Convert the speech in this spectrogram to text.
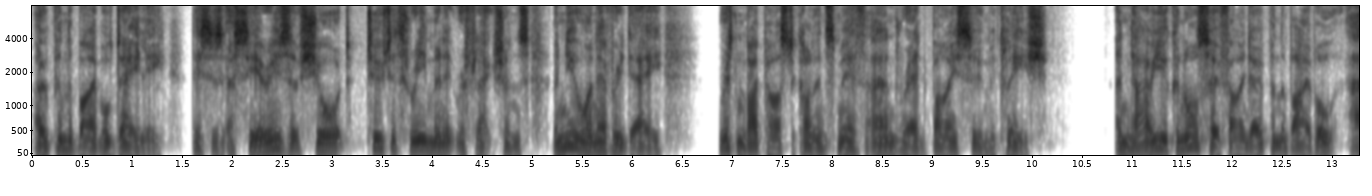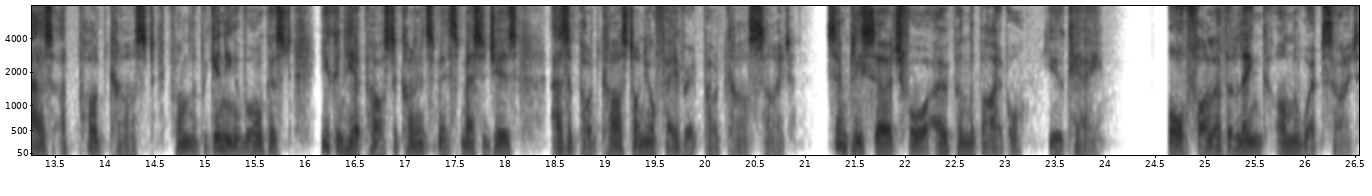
Open the Bible Daily this is a series of short, two to three minute reflections, a new one every day, written by Pastor Colin Smith and read by Sue McLeish. And now you can also find Open the Bible as a podcast. From the beginning of August, you can hear Pastor Colin Smith's messages as a podcast on your favourite podcast site. Simply search for Open the Bible UK or follow the link on the website.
